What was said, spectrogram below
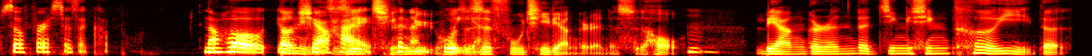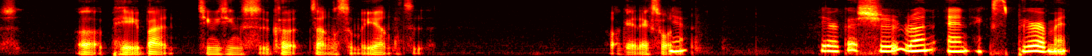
So first as a couple， 然后有小孩，情侣或者是夫妻两个人的时候，两个人的精心刻意的呃陪伴，精心时刻长什么样子？OK，next one. The other should run an experiment.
